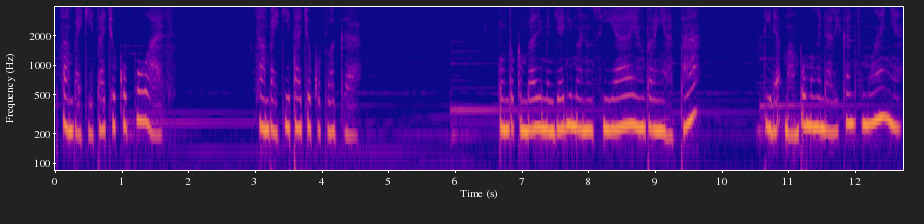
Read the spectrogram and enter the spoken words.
sampai kita cukup puas, sampai kita cukup lega. Untuk kembali menjadi manusia yang ternyata tidak mampu mengendalikan semuanya.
